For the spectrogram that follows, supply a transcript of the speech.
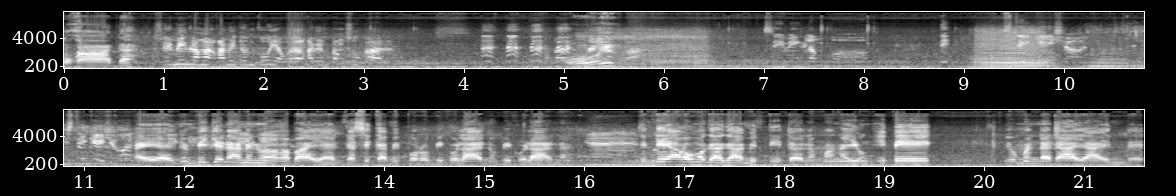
Okada. Swimming lang nga kami doon kuya. Wala kami pang sugal. Uy. Swimming lang po. Staycation. Staycation? Ayan, yung video namin mga kabayan, kasi kami puro Bicolano, Bicolana. Yes. Hindi ako magagamit dito ng mga yung itik, yung mandadaya, hindi.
